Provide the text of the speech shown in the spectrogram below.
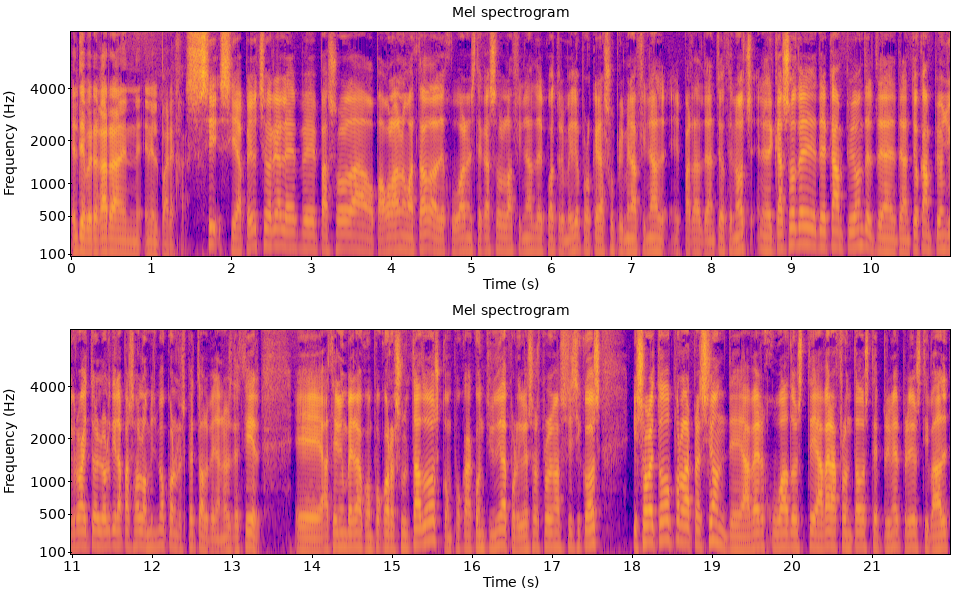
el de Vergara en, el parejas. Sí, sí, a Pedro Echeverría le pasó la, o pagó la novatada de jugar en este caso la final del 4 y medio, porque era su primera final eh, para el delanteo Cenoch. En el caso del campeón, del, delanteo campeón, yo creo que Aitor Lordi le ha pasado lo mismo con respecto al verano, es decir, eh, ha tenido un verano con pocos resultados, con poca continuidad por diversos problemas físicos y sobre todo por la presión de haber jugado este, haber afrontado este primer periodo estival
